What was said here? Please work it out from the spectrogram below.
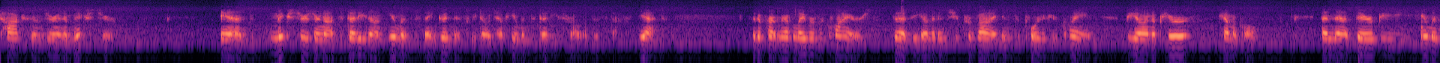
toxins are in a mixture. And mixtures are not studied on humans. Thank goodness we don't have human studies for all of this stuff Yet, the Department of Labor requires that the evidence you provide in support of your claim be on a pure chemical and that there be human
